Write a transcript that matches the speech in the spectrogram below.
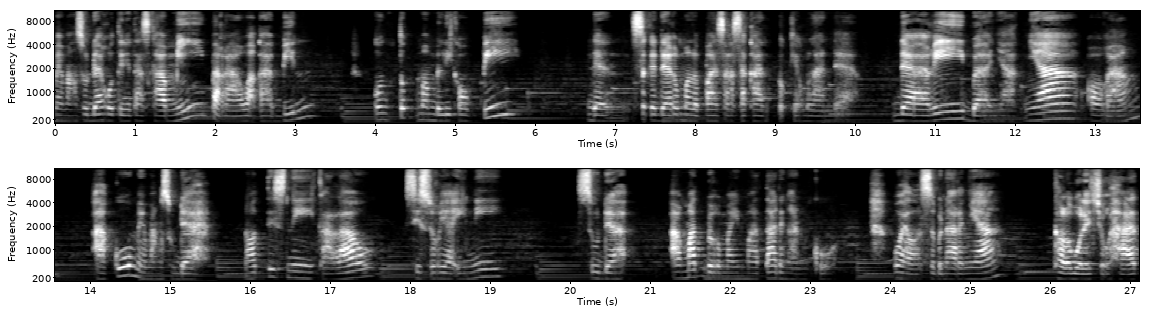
memang sudah rutinitas kami para awak kabin untuk membeli kopi dan sekedar melepas rasa kantuk yang melanda. Dari banyaknya orang, aku memang sudah notice nih kalau si Surya ini sudah amat bermain mata denganku. Well, sebenarnya kalau boleh curhat,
